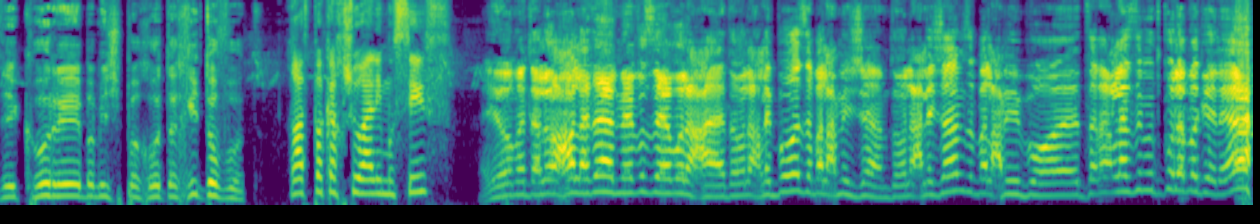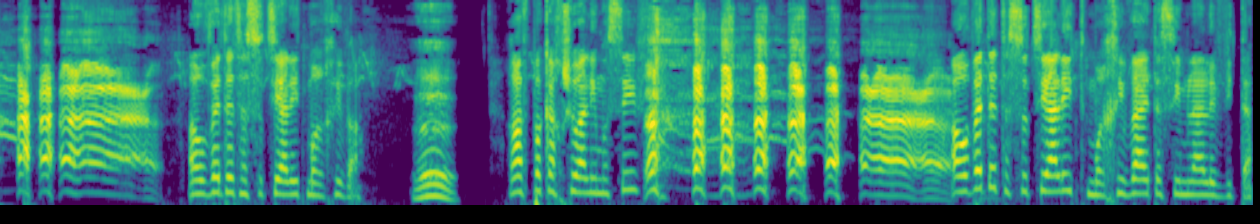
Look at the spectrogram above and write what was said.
זה קורה במשפחות הכי טובות. רב פקח שועלי מוסיף. היום אתה לא יכול לדעת מאיפה זה יבוא לך, אתה הולך לפה זה בלח משם, אתה הולך לשם זה בלח מפה, צריך לשים את כולם בכלא. העובדת הסוציאלית מרחיבה. רב פקח שועלי מוסיף. העובדת הסוציאלית מרחיבה את השמלה לביתה.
